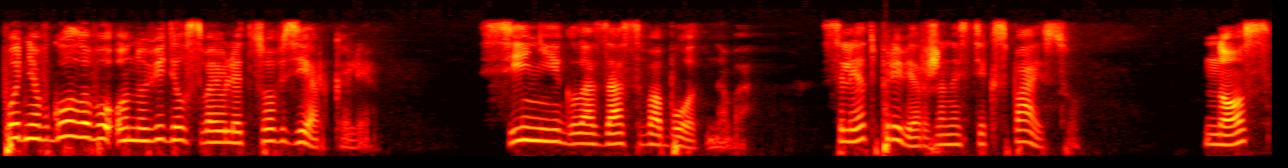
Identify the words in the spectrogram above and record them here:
Подняв голову, он увидел свое лицо в зеркале. Синие глаза свободного, след приверженности к Спайсу. Нос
